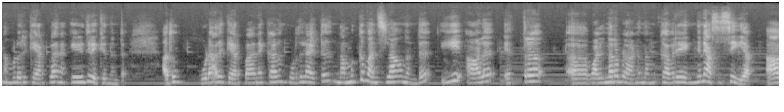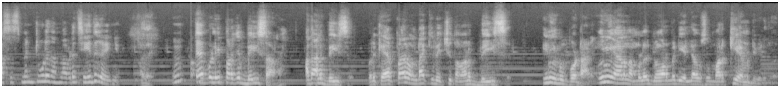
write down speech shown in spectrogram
നമ്മളൊരു കെയർ പ്ലാൻ ഒക്കെ എഴുതി വെക്കുന്നുണ്ട്. അതും കൂടാതെ കെയർ പ്ലാനേക്കാളും കൂടുതലായിട്ട് നമുക്ക് മനസ്സിലാവുന്നുണ്ട് ഈ ആൾ എത്ര വൾണറബിൾ ആണ്. നമുക്ക് അവരെ എങ്ങനെ അസസ് ചെയ്യാം? ആ അസസ്മെന്റ് ടൂൾ നമ്മൾ അവിടെ ചെയ്തു കഴിഞ്ഞു. ഈ പറഞ്ഞ ബേസ് ആണ്. അതാണ് ബേസ് ഒരു കെയർ പ്ലാൻ ഉണ്ടാക്കി വെച്ചു ബേസ് ഇനി ഇമ്പോർട്ടാണ് ഇനിയാണ് നമ്മൾ നോർമലി എല്ലാ ദിവസവും വർക്ക് ചെയ്യാൻ വേണ്ടി വരുന്നത്.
